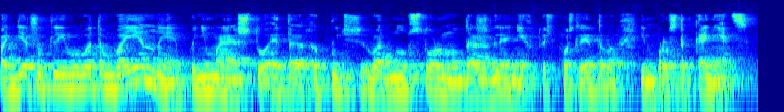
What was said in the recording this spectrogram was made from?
Поддержат ли его в этом военные, понимая, что это путь в одну сторону даже для них? То есть после этого им просто конец.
